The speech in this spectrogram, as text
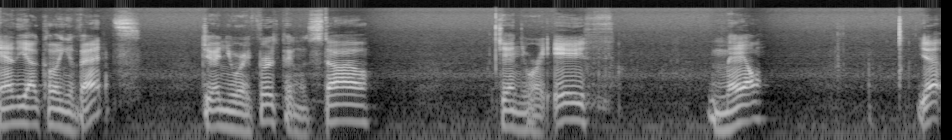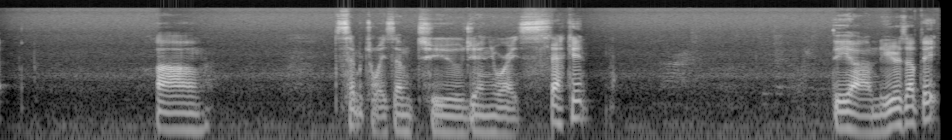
And the upcoming events. January 1st, Penguin Style. January 8th, Mail. Yep. Um, December 27th to January 2nd. The uh, New Year's update.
